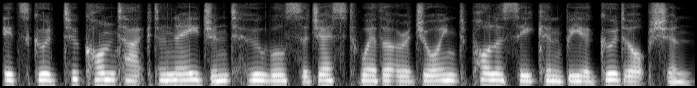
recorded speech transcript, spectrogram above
it's good to contact an agent who will suggest whether a joint policy can be a good option.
